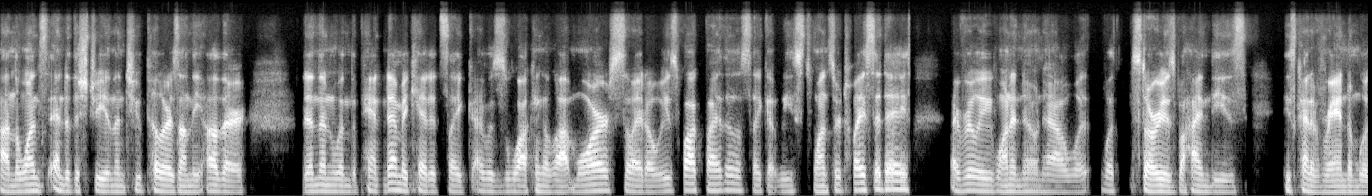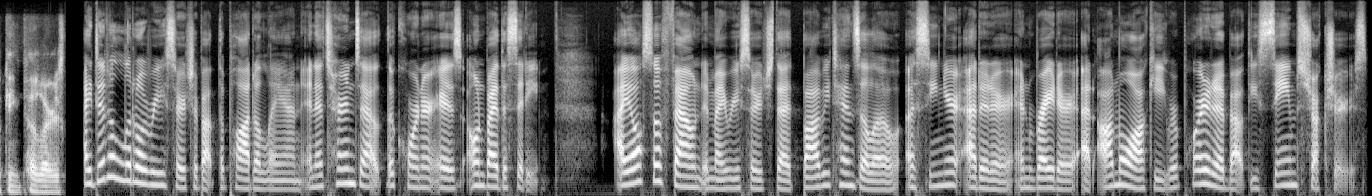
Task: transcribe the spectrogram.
on the one end of the street and then two pillars on the other. And then when the pandemic hit, it's like I was walking a lot more. So I'd always walk by those like at least once or twice a day. I really want to know now what what story is behind these these kind of random looking pillars. I did a little research about the plot of land, and it turns out the corner is owned by the city. I also found in my research that Bobby Tanzilo, a senior editor and writer at On Milwaukee, reported about these same structures.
